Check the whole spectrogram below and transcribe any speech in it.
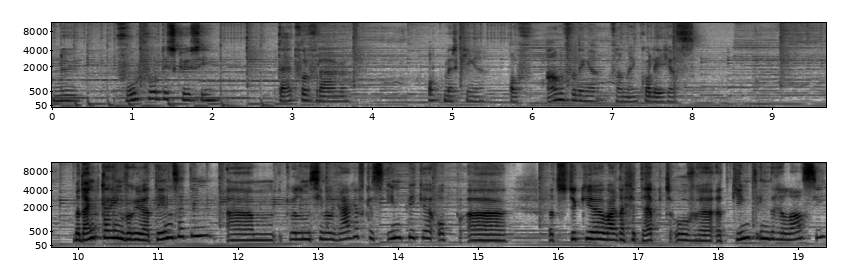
Nu voer voor discussie, tijd voor vragen, opmerkingen of aanvullingen van mijn collega's. Bedankt Karin voor uw uiteenzetting. Um, ik wil misschien wel graag even inpikken op uh, het stukje waar dat je het hebt over uh, het kind in de relatie.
